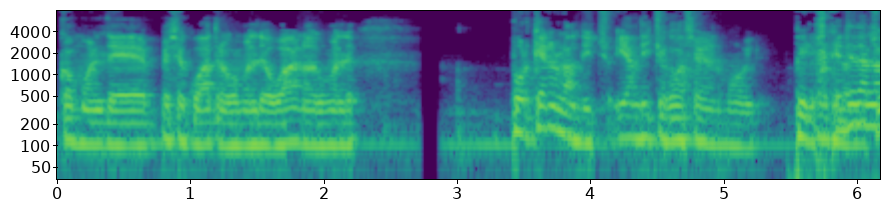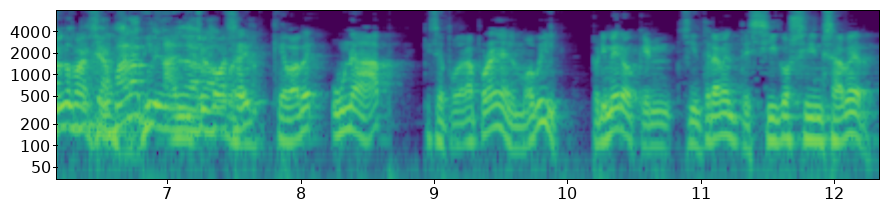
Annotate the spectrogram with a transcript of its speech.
como el de PS4, como el de One o como el de. ¿Por qué no lo han dicho? Y han dicho que va a ser en el móvil. Pero es ¿Por que qué te dan la dicho que va a noticia ser- mala? Han dicho que va a ser que va a haber una app que se podrá poner en el móvil. Primero, que sinceramente sigo sin saber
